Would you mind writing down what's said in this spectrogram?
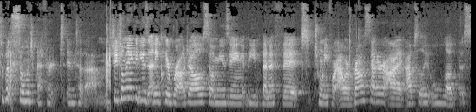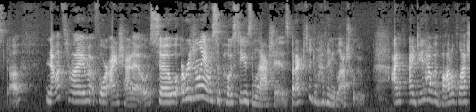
to put so much effort into them. She told me I could use any clear brow gel, so I'm using the Benefit 24 Hour Brow Setter. I absolutely love this stuff. Now it's time for eyeshadow. So originally I was supposed to use lashes, but I actually don't have any lash glue. I, I did have a bottle of lash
